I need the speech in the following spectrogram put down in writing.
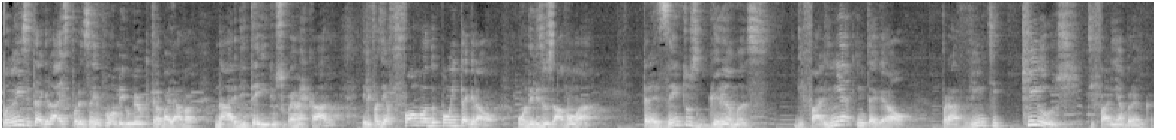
Pães integrais, por exemplo, um amigo meu que trabalhava na área de TI de um supermercado, ele fazia a fórmula do pão integral, onde eles usavam lá 300 gramas de farinha integral para 20 quilos de farinha branca.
